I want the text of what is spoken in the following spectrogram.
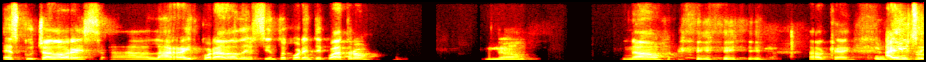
escuchadores uh, la raíz cuadrada de 144? No. No. okay. I usually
